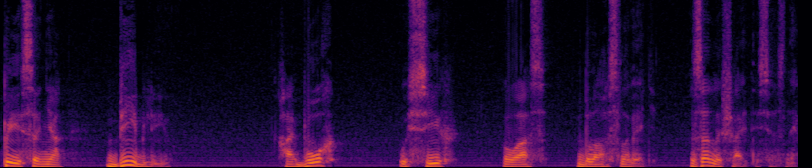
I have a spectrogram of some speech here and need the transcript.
Писання Біблію. Хай Бог усіх вас благословить. Залишайтеся з ним.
